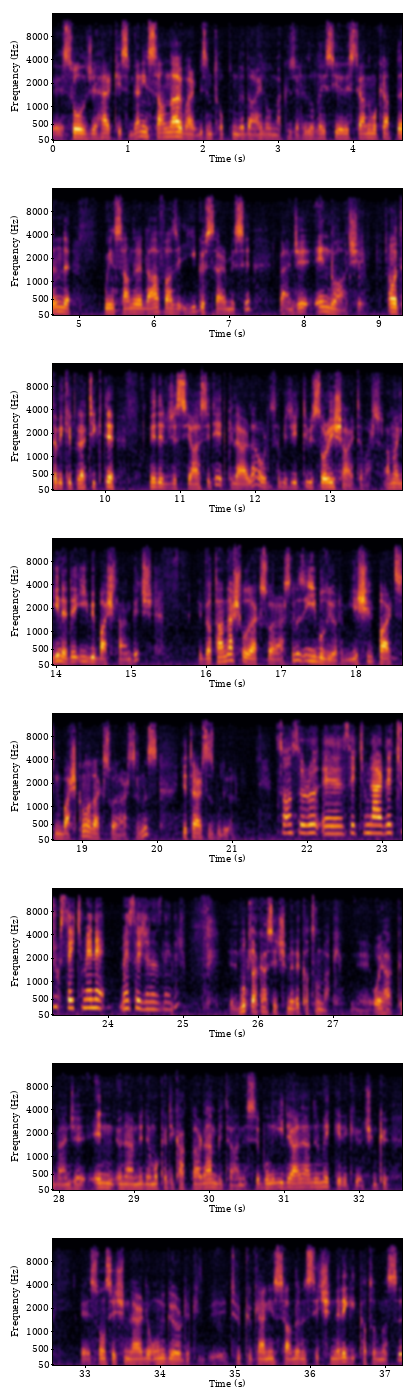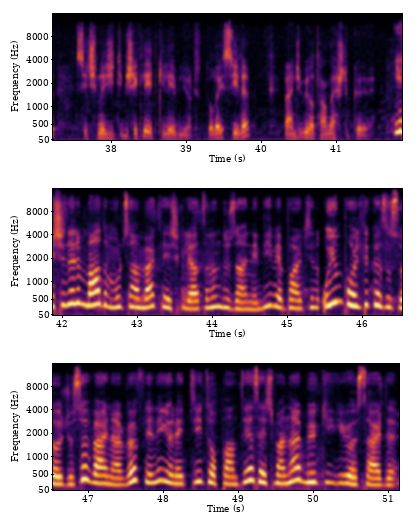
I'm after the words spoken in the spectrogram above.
e, solcu her kesimden insanlar var bizim toplumda dahil olmak üzere. Dolayısıyla Hristiyan demokratların da bu insanlara daha fazla ilgi göstermesi bence en doğal şey. Ama tabii ki pratikte ne derece siyaseti etkilerler orada tabii ciddi bir soru işareti var. Ama yine de iyi bir başlangıç. Vatandaş olarak sorarsanız iyi buluyorum. Yeşil Partisi'nin başkan olarak sorarsanız yetersiz buluyorum. Son soru e, seçimlerde Türk seçmeni mesajınız nedir? E, mutlaka seçimlere katılmak. E, oy hakkı bence en önemli demokratik haklardan bir tanesi. Bunu iyi değerlendirmek gerekiyor çünkü e, son seçimlerde onu gördük. E, Türk kökenli insanların seçimlere katılması seçimleri ciddi bir şekilde etkileyebiliyor. Dolayısıyla bence bir vatandaşlık görevi. Yeşillerin Baden-Württemberg Teşkilatı'nın düzenlediği ve partinin uyum politikası sözcüsü Werner Wöflin'in yönettiği toplantıya seçmenler büyük ilgi gösterdi.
